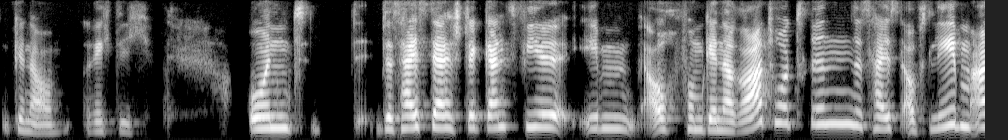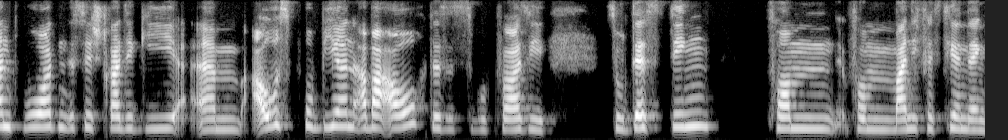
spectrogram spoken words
genau, richtig. Und das heißt, da steckt ganz viel eben auch vom Generator drin. Das heißt, aufs Leben antworten ist die Strategie, ähm, ausprobieren aber auch. Das ist so quasi so das Ding vom, vom manifestierenden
